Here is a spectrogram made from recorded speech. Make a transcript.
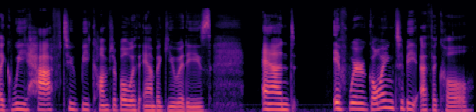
Like we have to be comfortable with ambiguities. And if we're going to be ethical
